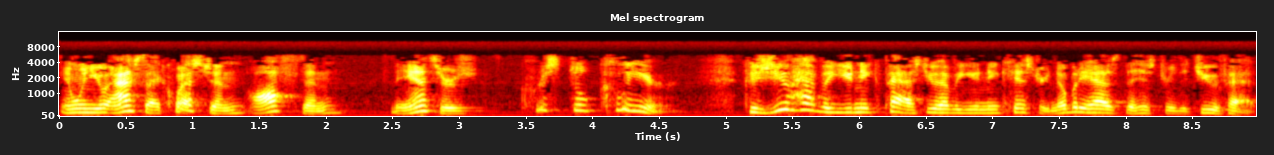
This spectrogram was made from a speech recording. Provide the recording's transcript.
And when you ask that question, often the answer is crystal clear. Because you have a unique past, you have a unique history. Nobody has the history that you've had.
